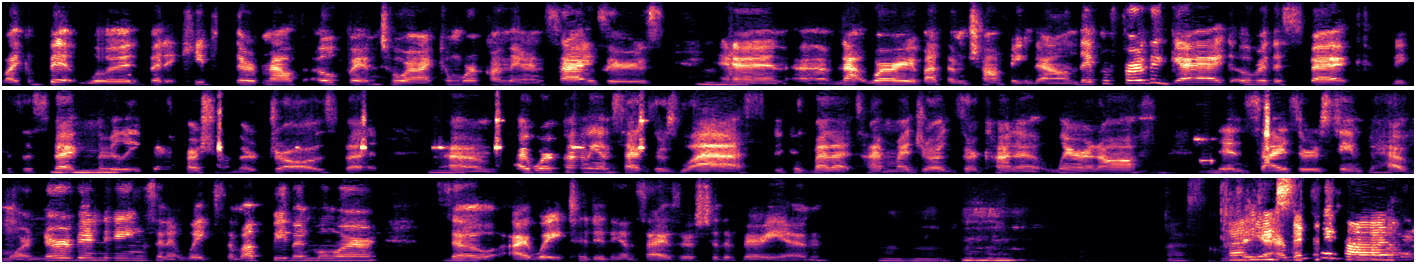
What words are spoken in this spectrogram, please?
like a bit would, but it keeps their mouth open to where I can work on their incisors Mhm. and um, not worry about them chomping down. They prefer the gag over the spec because the spec Mhm. really puts pressure on their jaws, but um, I work on the incisors last because by that time my drugs are kind of wearing off. The incisors seem to have more nerve endings and it wakes them up even more. So I wait to do the incisors to the very end. Mhm. Mhm. That's cool. How do you everything- sanitize?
